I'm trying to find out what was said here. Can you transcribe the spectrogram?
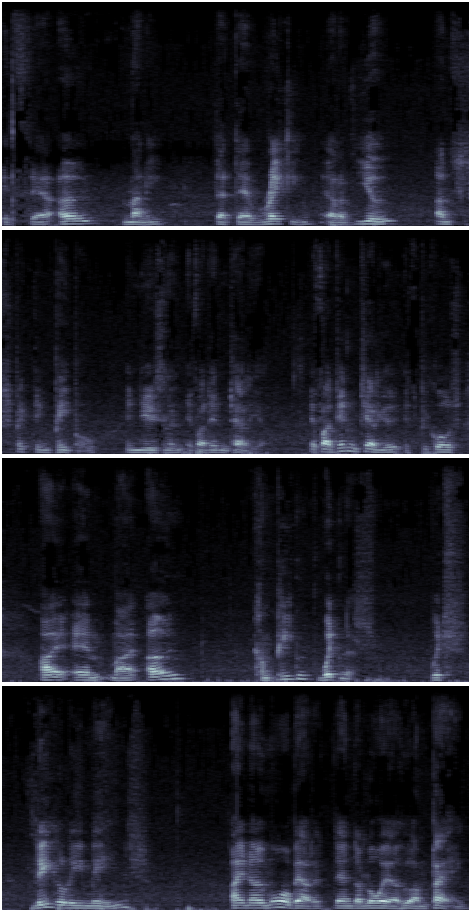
It's their own money that they're raking out of you, unsuspecting people in New Zealand, if I didn't tell you. If I didn't tell you, it's because I am my own competent witness, which legally means I know more about it than the lawyer who I'm paying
